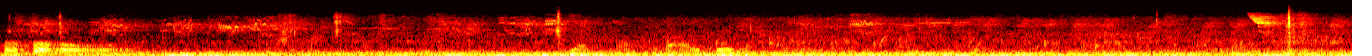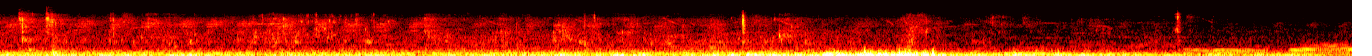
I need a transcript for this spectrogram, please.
โอ้โหยัดออกสายเป็นสวย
